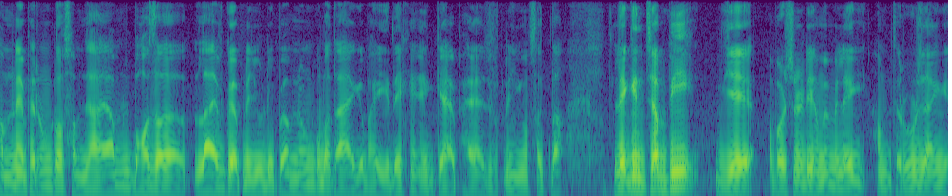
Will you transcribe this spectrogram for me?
ہم نے پھر ان کو سمجھایا، ہم نے بہت زیادہ لائیو گئے اپنے یوٹیوب پہ، ہم نے ان کو بتایا کہ بھائی، دیکھیں، ایک گیپ ہے جو نہیں ہو سکتا۔ لیکن جب بھی یہ اپارچونیٹی ہمیں ملے گی، ہم ضرور جائیں گے۔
